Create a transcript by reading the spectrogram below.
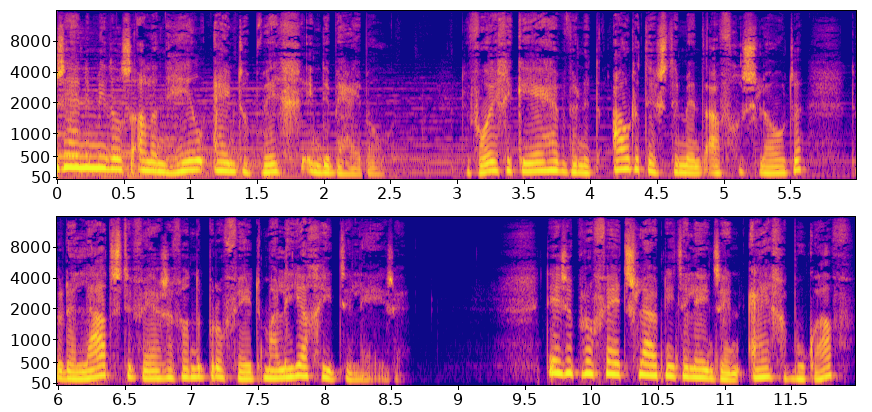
We zijn inmiddels al een heel eind op weg in de Bijbel. De vorige keer hebben we het Oude Testament afgesloten door de laatste versen van de profeet Malachi te lezen. Deze profeet sluit niet alleen zijn eigen boek af,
